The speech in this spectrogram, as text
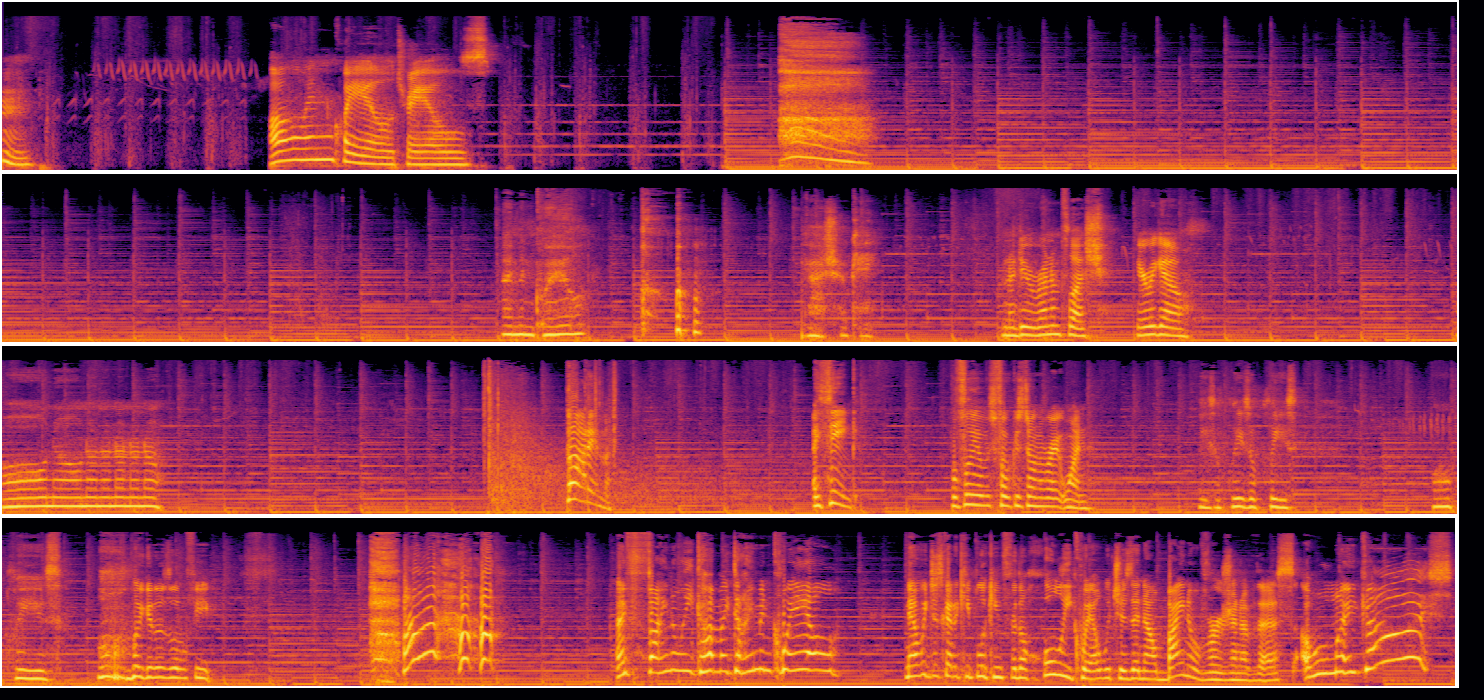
Hmm. Following quail trails. I'm in quail. Gosh, okay. I'm gonna do a run and flush. Here we go. No, no, no, no, no, no. Got him! I think. Hopefully I was focused on the right one. Please, oh please, oh please. Oh please. Oh, look at those little feet. I finally got my diamond quail! Now we just gotta keep looking for the holy quail, which is an albino version of this. Oh my gosh!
